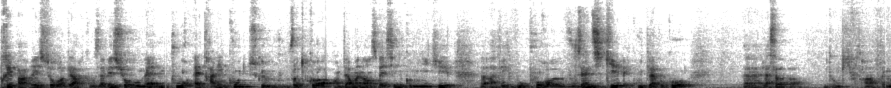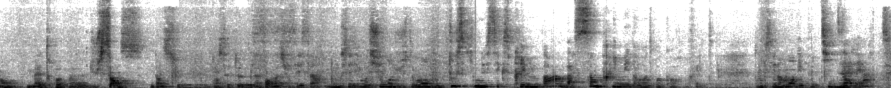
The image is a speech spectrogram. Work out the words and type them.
préparer ce regard que vous avez sur vous-même pour être à l'écoute, puisque votre corps en permanence va essayer de communiquer euh, avec vous pour euh, vous indiquer, bah, écoute la coco, euh, là ça va pas. Donc il faudra vraiment mettre du sens dans, ce, dans cette information. C'est ça. Donc cette émotion, justement, de tout ce qui ne s'exprime pas va s'imprimer dans votre corps en fait. Donc c'est vraiment des petites alertes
